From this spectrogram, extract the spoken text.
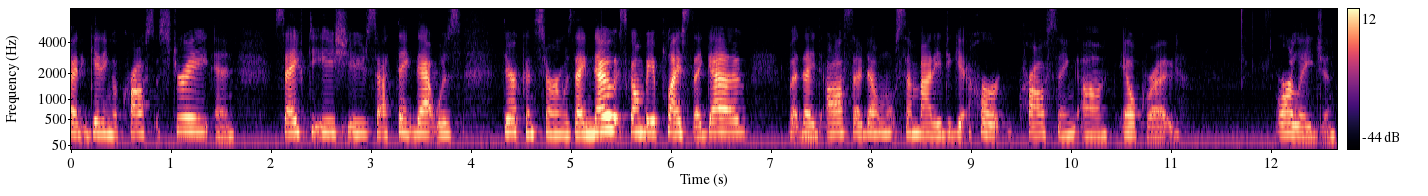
cut, getting across the street and safety issues. So I think that was their concern was they know it's going to be a place they go, but they also don't want somebody to get hurt crossing um, Elk Road or Legion.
